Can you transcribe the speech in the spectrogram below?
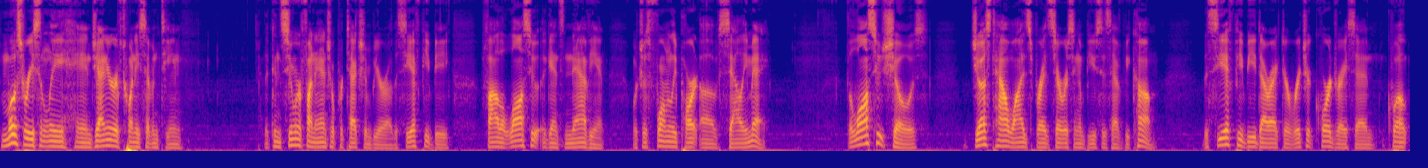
Most recently, in January of 2017, the Consumer Financial Protection Bureau, the CFPB, filed a lawsuit against Navient, which was formerly part of Sallie Mae. The lawsuit shows just how widespread servicing abuses have become. The CFPB director Richard Cordray said, quote,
